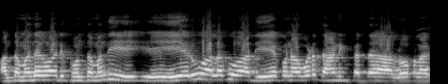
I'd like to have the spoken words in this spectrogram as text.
అంతమంది వారి కొంతమంది వేయరు వాళ్ళకు అది వేయకున్నా కూడా దానికి పెద్ద లోపల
